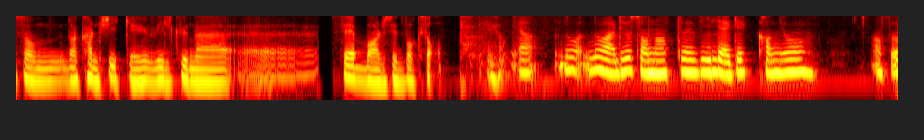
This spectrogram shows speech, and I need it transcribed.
som da kanskje ikke vil kunne eh, se barnet sitt vokse opp. Ja, nå, nå, er det jo sånn at eh, vi leger kan jo altså,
